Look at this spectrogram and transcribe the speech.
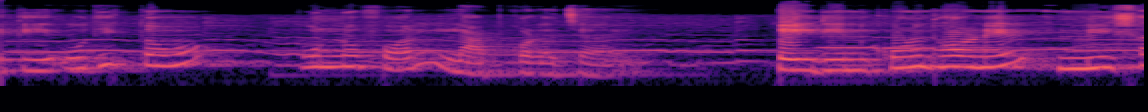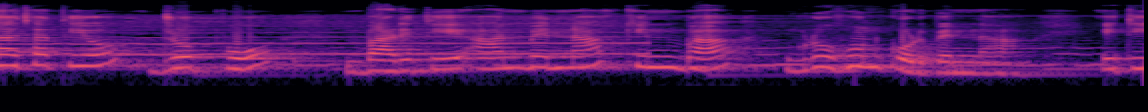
এতে অধিকতম পুণ্যফল লাভ করা যায়। এই দিন কোনো ধরনের নেশা জাতীয় দ্রব্য বাড়িতে আনবেন না কিংবা গ্রহণ করবেন না, এটি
